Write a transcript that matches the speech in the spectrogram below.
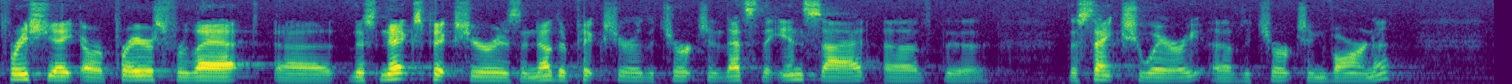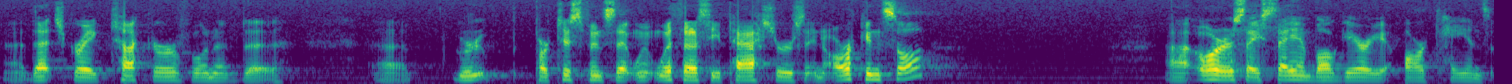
appreciate our prayers for that. Uh, this next picture is another picture of the church, and that's the inside of the, the sanctuary of the church in Varna. Uh, that's Greg Tucker, one of the uh, group participants that went with us. He pastors in Arkansas, uh, or as they say in Bulgaria, Arkansas,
